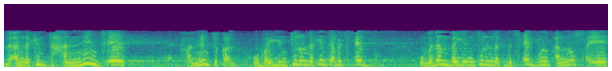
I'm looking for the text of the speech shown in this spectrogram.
لأنك انت حننت إيه؟ حننت قلبه. وبينت له إنك انت بتحبه. وما دام بينت له إنك بتحبه يبقى النصح إيه؟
